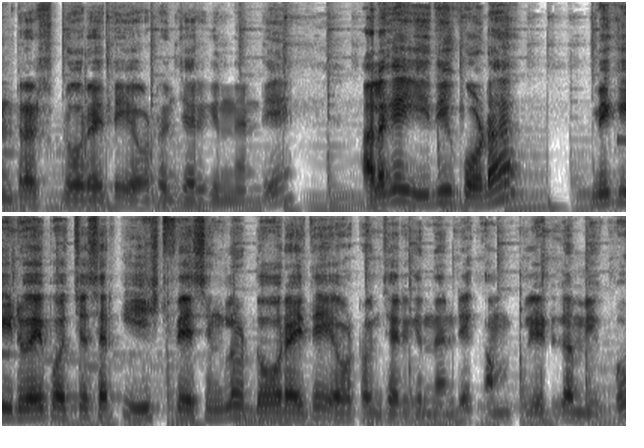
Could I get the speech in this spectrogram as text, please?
ఎంట్రన్స్ డోర్ అయితే ఇవ్వటం జరిగిందండి. అలాగే ఇది కూడా మీకు ఇటువైపు వచ్చేసరికి ఈస్ట్ ఫేసింగ్లో డోర్ అయితే ఇవ్వటం జరిగిందండి. కంప్లీట్గా మీకు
